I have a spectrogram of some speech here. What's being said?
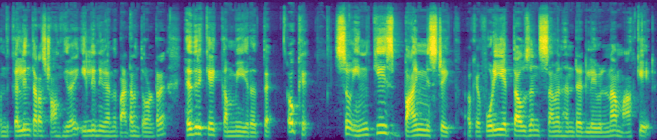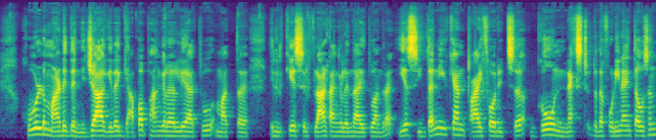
ಒಂದು ಕಲ್ಲಿನ ಥರ ಸ್ಟ್ರಾಂಗ್ ಇದೆ. ಇಲ್ಲಿ ನೀವೇನಾದ್ರು ಪ್ಯಾಟರ್ನ್ ತೊಗೊಂಡ್ರೆ ಹೆದರಿಕೆ ಕಮ್ಮಿ ಇರುತ್ತೆ. Okay so in case by mistake okay forty eight thousand seven hundred ಲೆವೆಲ್ನ ಮಾರ್ಕೆಟ್ ಹೋಲ್ಡ್ ಮಾಡಿದ್ದೆ, ನಿಜ ಆಗಿದೆ ಗ್ಯಾಪ್ ಅಪ್ ಆಂಗಲಲ್ಲಿ ಆಯಿತು, ಮತ್ತು ಇಲ್ಲಿ ಕೇಸ್ ಇಲ್ಲಿ ಫ್ಲಾಟ್ ಆಂಗಲಿಂದ ಆಯಿತು ಅಂದರೆ yes then you can try for it's go next to the forty nine thousand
